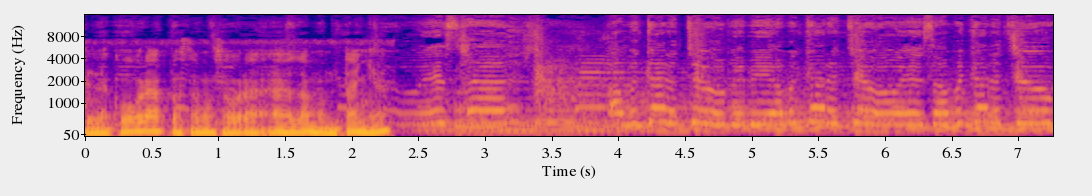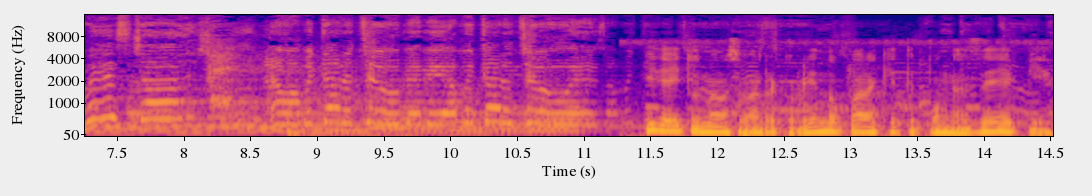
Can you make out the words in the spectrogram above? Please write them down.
De la cobra pasamos ahora a la montaña. Y de ahí tus manos se van recorriendo para que te pongas de pie.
